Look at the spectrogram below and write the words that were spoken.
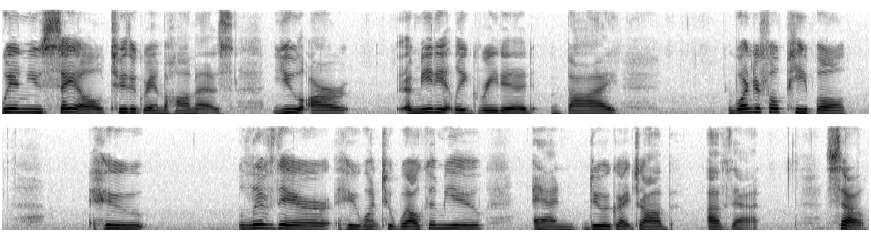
when you sail to the Grand Bahamas, you are immediately greeted by wonderful people who live there who want to welcome you and do a great job of that. So,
